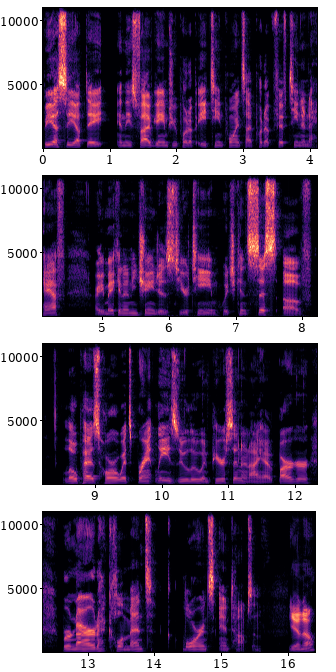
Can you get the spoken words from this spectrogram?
BSC update. In these five games, you put up 18 points. I put up 15 and a half. Are you making any changes to your team, which consists of Lopez, Horwitz, Brantley, Zulu, and Pearson? And I have Barger, Bernard, Clement, Lawrence, and Thompson. You know,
